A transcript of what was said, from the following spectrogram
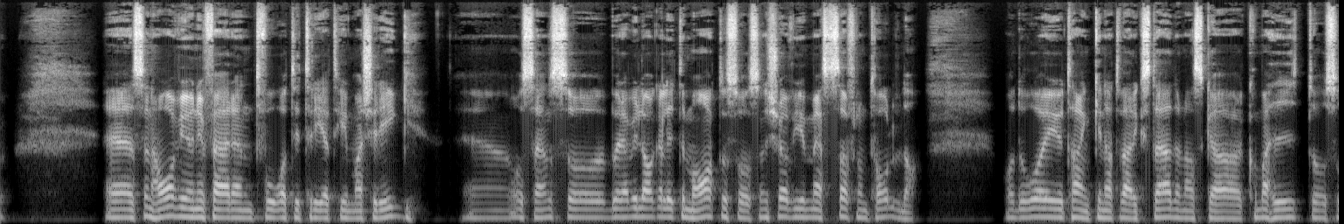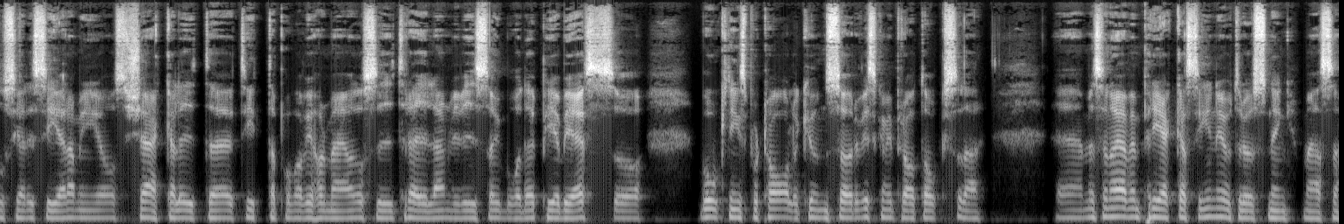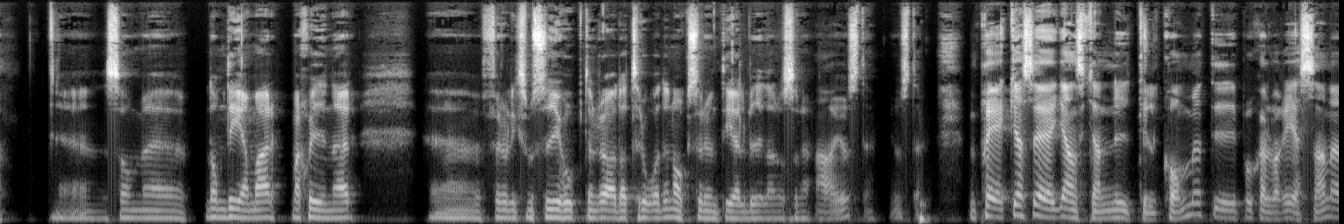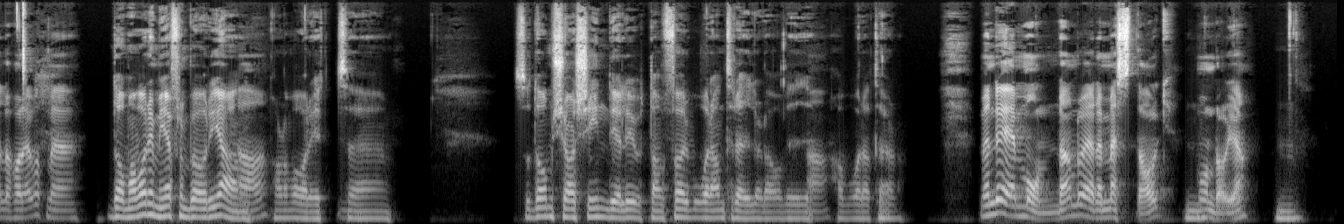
Eh, sen har vi ungefär en två till tre timmars rigg. Och sen så börjar vi laga lite mat och så. Sen kör vi ju mässa från 12 då. Och då är ju tanken att verkstäderna ska komma hit och socialisera med oss, käka lite, titta på vad vi har med oss i trailern. Vi visar ju både PBS och bokningsportal och kundservice kan vi prata också där. Eh, men sen har även Preka sin utrustning med sig. Eh, som eh, de demar maskiner för att liksom sy ihop den röda tråden också runt elbilar och sådär. Ja, just det. Just det. Men Prekas är ganska nytillkommet i, på själva resan, eller har det varit med? De har varit med från början. Ja. har de varit. eh, Så de kör sin del utanför våran trailer då, och vi Ja. har vårat här. Men det är måndagen, då är det mässdag. Mm. Måndagar. Mm.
